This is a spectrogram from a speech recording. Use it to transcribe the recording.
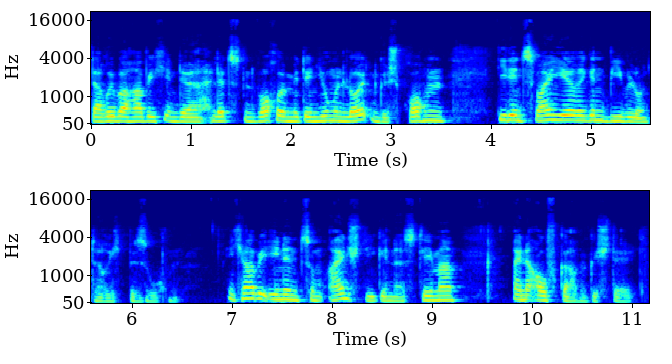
Darüber habe ich in der letzten Woche mit den jungen Leuten gesprochen, die den zweijährigen Bibelunterricht besuchen. Ich habe ihnen zum Einstieg in das Thema eine Aufgabe gestellt.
